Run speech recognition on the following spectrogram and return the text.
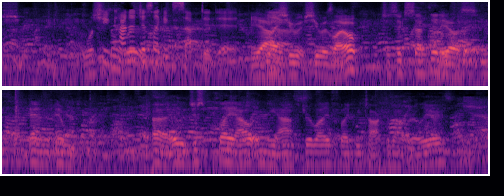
she what's She kind of just like accepted it. Yeah, Like, she was she was like, oh, just accepted it and and uh, it would just play out in the afterlife like we talked about earlier. Yeah,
